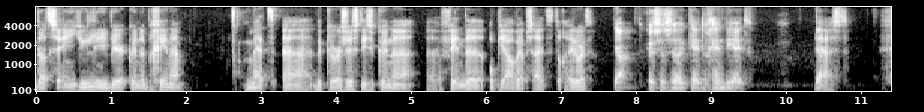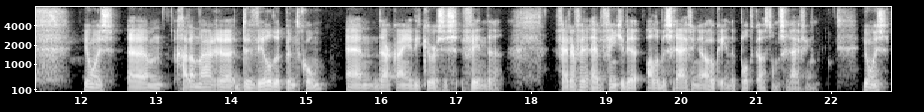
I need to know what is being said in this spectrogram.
dat ze in juli weer kunnen beginnen met uh, de cursus die ze kunnen uh, vinden op jouw website, toch Eduard? Ja, de cursus uh, ketogeen dieet. Ja. Juist. Jongens, um, ga dan naar dewilde.com en daar kan je die cursus vinden. Verder vind je de, alle beschrijvingen ook in de podcastomschrijving. Jongens,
